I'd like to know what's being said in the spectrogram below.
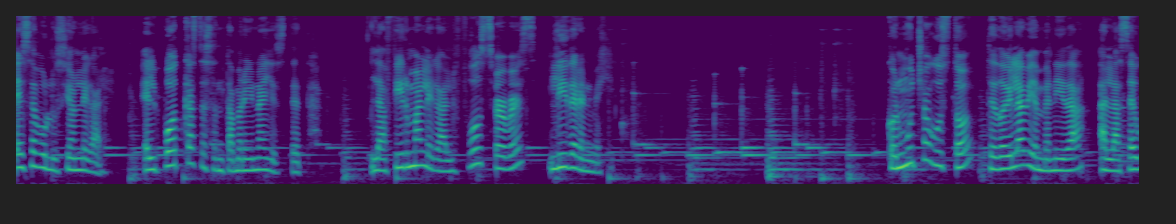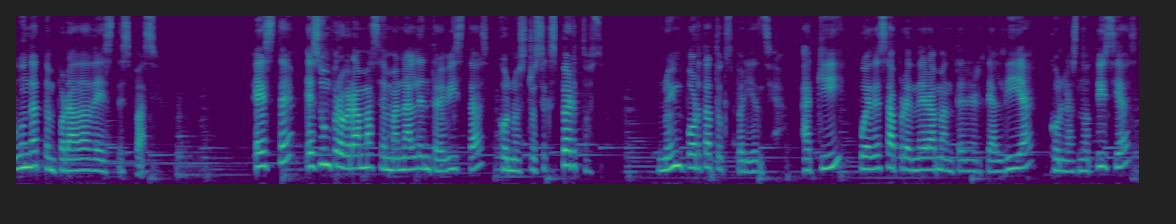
es Evolución Legal, el podcast de Santa Marina y Esteta, la firma legal full service líder en México. Con mucho gusto te doy la bienvenida a la segunda temporada de este espacio. Este es un programa semanal de entrevistas con nuestros expertos. No importa tu experiencia, aquí puedes aprender a mantenerte al día con las noticias,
